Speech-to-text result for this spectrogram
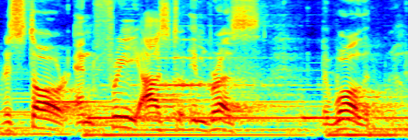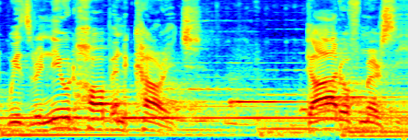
Restore and free us to embrace the world with renewed hope and courage. God of mercy,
